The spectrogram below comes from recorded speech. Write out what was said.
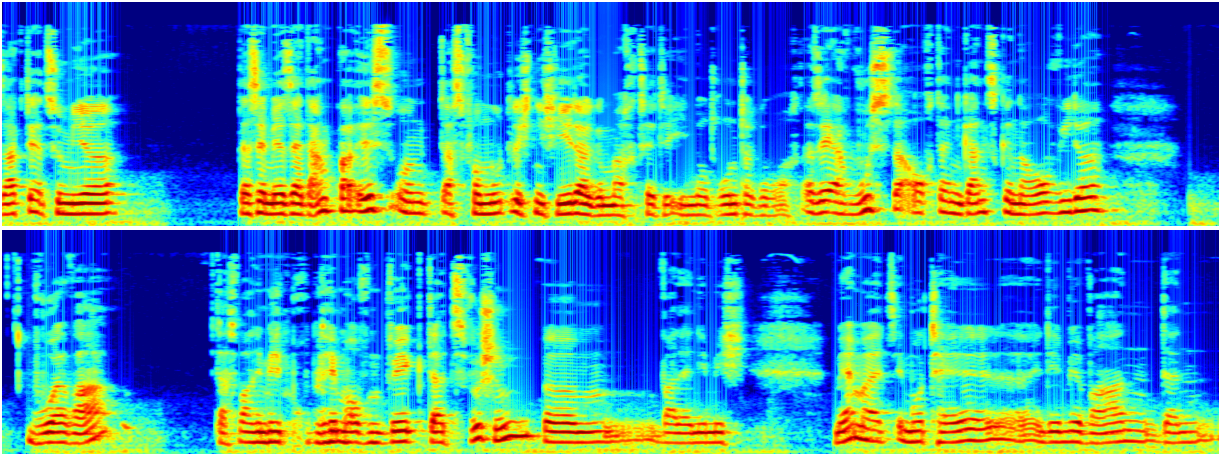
sagte er zu mir, dass er mir sehr dankbar ist und das vermutlich nicht jeder gemacht hätte, ihn dort runtergebracht. Also er wusste auch dann ganz genau wieder, wo er war. Das war nämlich ein Problem auf dem Weg dazwischen, ähm, weil er nämlich mehrmals im Hotel, äh, in dem wir waren, dann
